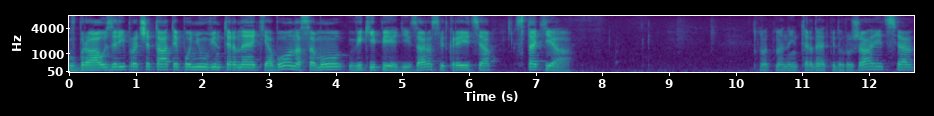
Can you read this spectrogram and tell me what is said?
в браузері, прочитати по ню в інтернеті, або на саму Вікіпедії. Зараз відкриється стаття. От в мене інтернет підгружається.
